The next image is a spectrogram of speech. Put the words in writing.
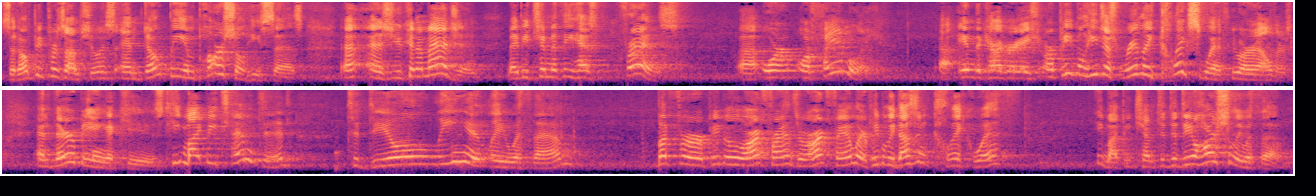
So don't be presumptuous and don't be impartial, he says. As you can imagine, maybe Timothy has friends uh, or, or family uh, in the congregation, or people he just really clicks with who are elders, and they're being accused. He might be tempted to deal leniently with them, But for people who aren't friends or aren't family or people he doesn't click with, he might be tempted to deal harshly with them.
